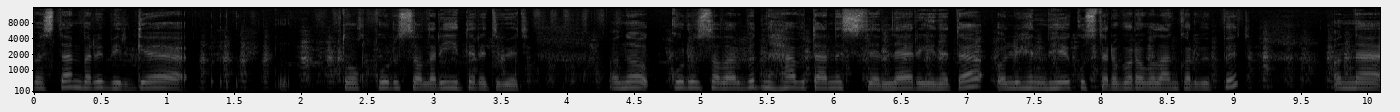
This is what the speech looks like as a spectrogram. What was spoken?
Бастан бары бирге тоқ курсалары итеретибет. Оны курсалар бут наха бутаны сителлер генета, олухен бе кустары бара балан көрбүппүт. Онна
